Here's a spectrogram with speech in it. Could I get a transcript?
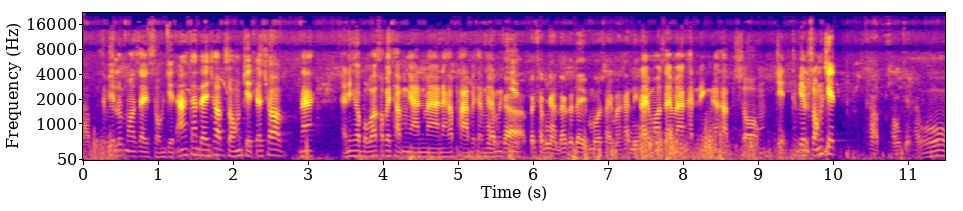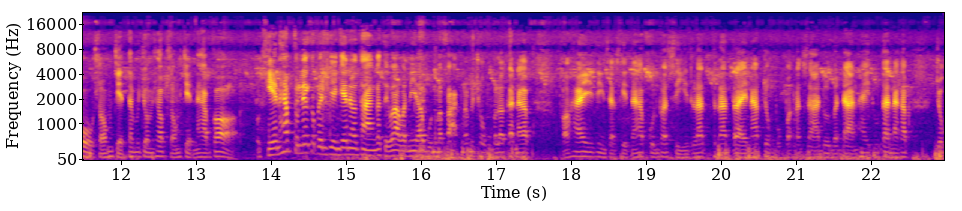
รับ ทะเบียนรถมอเตอร์ไซค์สองเจ็ดอะท่านใดชอบสองเจ็ดก็ชอบนะ อันนี้เขาบอกว่าเขาไปทำงานมานะครับ พาไปทำงานแล้วเมื่อก็กี้ ไปทำงานแล้วก็ได้มอไซค์มาคันหนึ่งได้มอเตอร์ไซค์มาคันหนึ่งนะครับสองเจ็ดทะเบียนสองเจ็ดครับสองเจ็ดครับ โอ้สองเจ็ดท่านผู้ชมชอบสองเจ็ดนะครับ ก็ โอเคนะครับ ตัวเลขก็เป็นเพียงแค่แนวทางก็ถือว่าวันนี้เอาบุญมาฝากท่านผู้ชมก็แล้วกันนะครับ ขอให้สิ่งศักดิ์สิทธิ์นะครับ คุณพระศรีรัตนตรัยนะครับ จงปกปักรักษาโดยบันดาลให้ทุกท่านนะครับ จง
